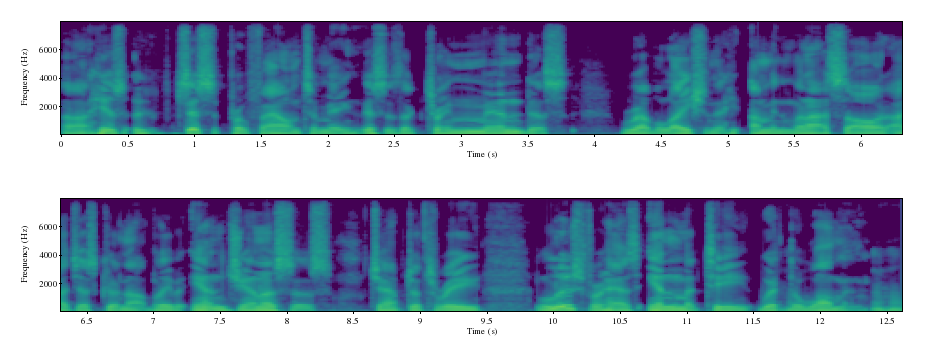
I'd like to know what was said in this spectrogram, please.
uh, his uh, this is profound to me. This is a tremendous revelation that he, I mean when I saw it I just could not believe it. In Genesis chapter 3, Lucifer has enmity with the mm-hmm. woman. Mm-hmm.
